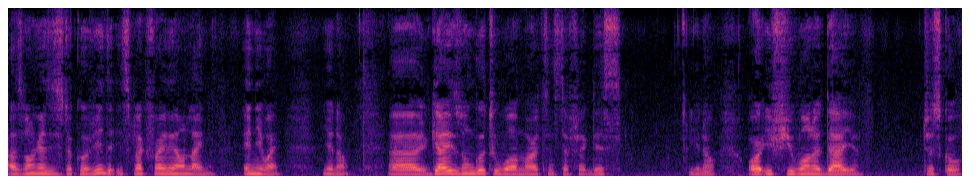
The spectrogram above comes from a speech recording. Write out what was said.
As long as it's the COVID, it's Black Friday online anyway you know uh, guys don't go to walmart and stuff like this you know or if you want to die just go.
